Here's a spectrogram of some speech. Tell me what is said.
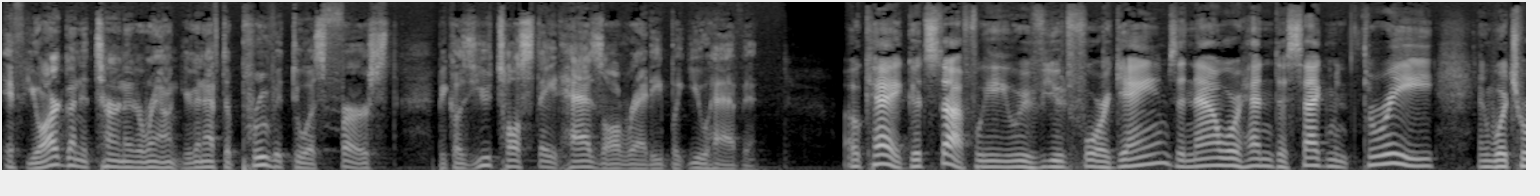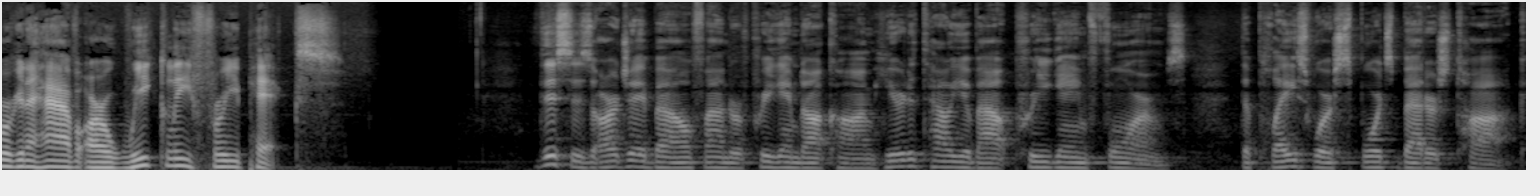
if you are going to turn it around, you're going to have to prove it to us first because Utah State has already, but you haven't. Okay, good stuff. We reviewed four games, and now we're heading to segment three, in which we're going to have our weekly free picks. This is RJ Bell, founder of pregame.com, here to tell you about Pregame Forums, the place where sports bettors talk.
